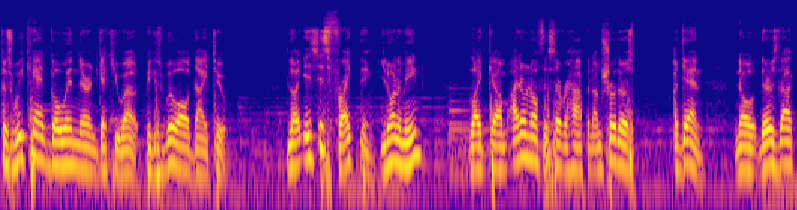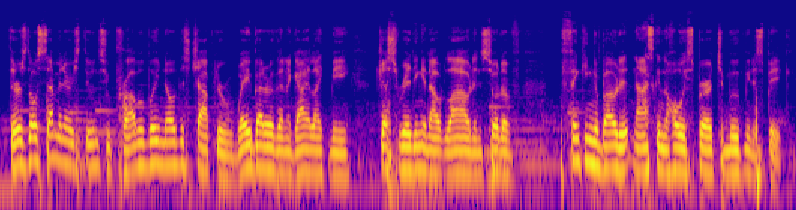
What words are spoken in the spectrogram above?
Because we can't go in there and get you out because we'll all die too. Like it's just frightening. You know what I mean? Like um, I don't know if this ever happened. I'm sure there's, again, you know, there's that there's those seminary students who probably know this chapter way better than a guy like me, just reading it out loud and sort of thinking about it and asking the Holy Spirit to move me to speak.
